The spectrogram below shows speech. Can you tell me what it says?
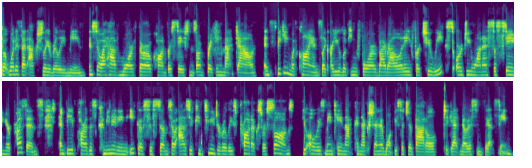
but what does that actually really mean? And so I have more thorough conversations on breaking that down and speaking with clients like, are you looking for virality for two weeks or do you want to sustain your presence and be part of this community and ecosystem? So as you continue to release products or songs, you always maintain that connection. It won't be such a battle to get noticed and to get seen.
